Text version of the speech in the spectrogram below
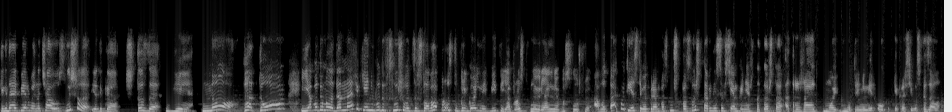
когда я первое начало услышала, я такая, что за г? Но потом я подумала, да нафиг я не буду вслушиваться в слова, просто прикольные биты, я просто, ну, реально его слушаю. А вот так вот, если вот прям послушать, послушать, там не совсем, конечно, то, что отражает мой внутренний мир. О, как я красиво сказала.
